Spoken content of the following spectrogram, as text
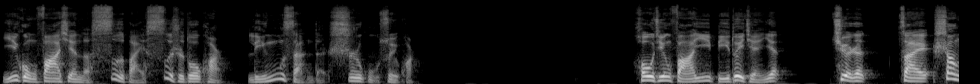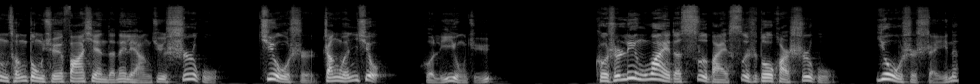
一共发现了四百四十多块零散的尸骨碎块。后经法医比对检验。确认在上层洞穴发现的那两具尸骨就是张文秀和李永菊，可是另外的四百四十多块尸骨又是谁呢？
